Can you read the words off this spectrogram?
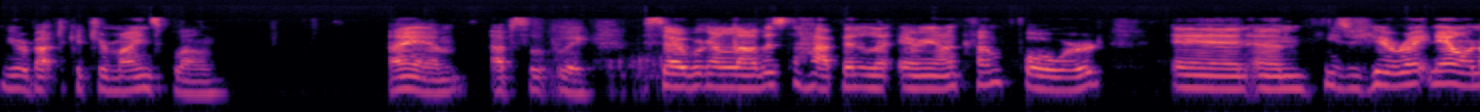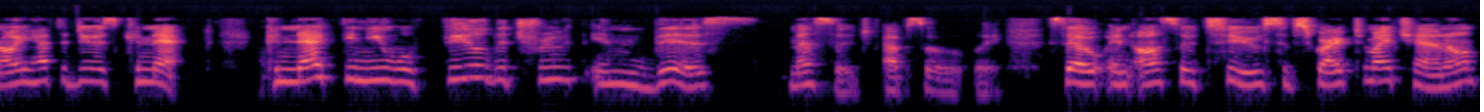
you're about to get your minds blown. I am, absolutely. So, we're going to allow this to happen. Let AiRiON come forward, and um, he's here right now, and all you have to do is connect connect and you will feel the truth in this message absolutely so and also to subscribe to my channel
